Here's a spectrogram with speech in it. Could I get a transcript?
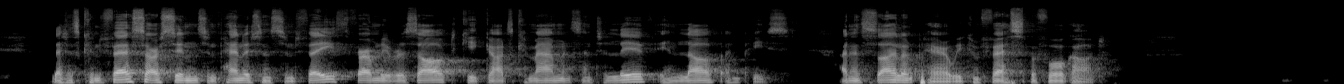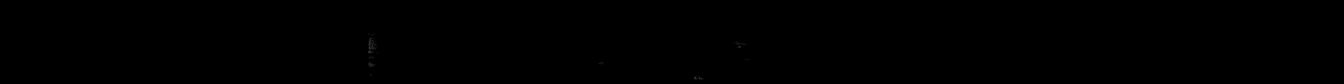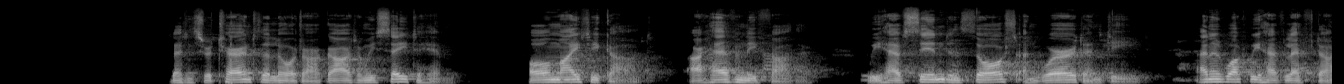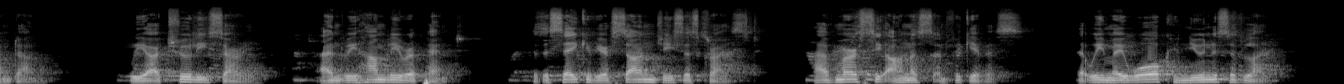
let us confess our sins in penitence and faith, firmly resolved to keep God's commandments and to live in love and peace. And in silent prayer, we confess before God. Let us return to the Lord our God, and we say to him, Almighty God, our heavenly Father, we have sinned in thought and word and deed, and in what we have left undone. We are truly sorry, and we humbly repent. For the sake of your Son, Jesus Christ, have mercy on us and forgive us, that we may walk in newness of life,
